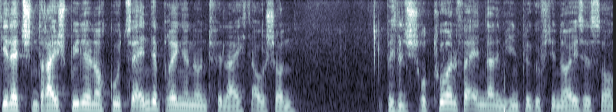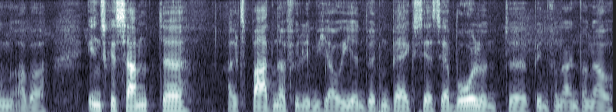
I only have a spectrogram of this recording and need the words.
die letzten drei Spiele noch gut zu Ende bringen und vielleicht auch schon ein bisschen Strukturen verändern im Hinblick auf die neue Saison. Aber insgesamt äh, als Badener fühle ich mich auch hier in Württemberg sehr, sehr wohl und äh, bin von Anfang auch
